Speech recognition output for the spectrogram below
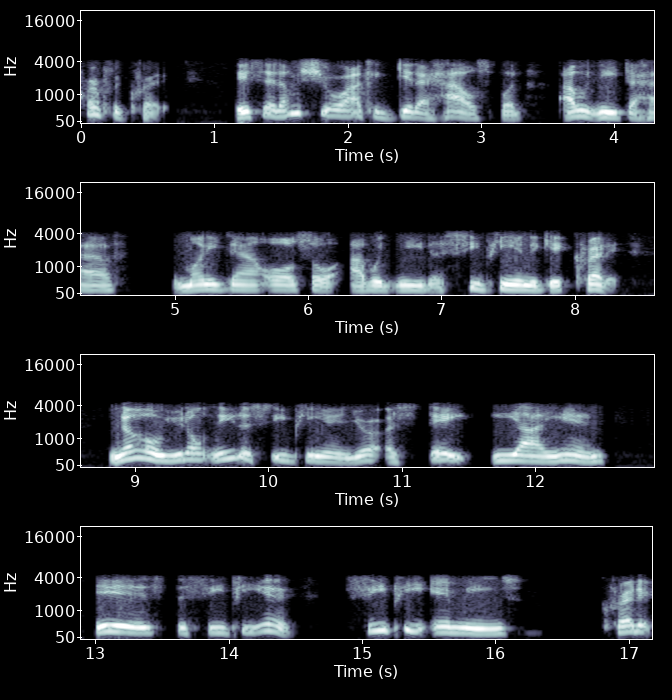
perfect credit. They said, I'm sure I could get a house, but I would need to have the money down. Also, I would need a CPN to get credit. No, you don't need a CPN. Your estate EIN is the CPN. CPN means credit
